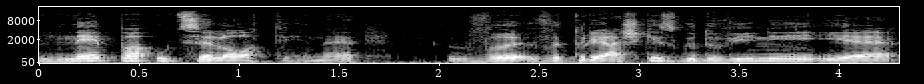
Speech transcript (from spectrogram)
ne pa v celoti. Ne. V, v turjaški zgodovini je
